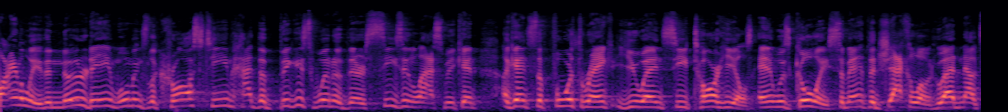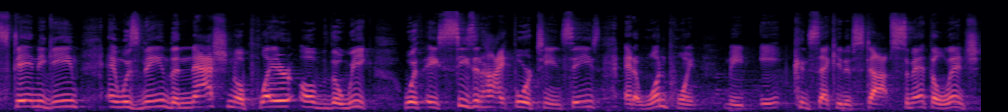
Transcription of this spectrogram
Finally, the Notre Dame women's lacrosse team had the biggest win of their season last weekend against the fourth ranked UNC Tar Heels. And it was goalie Samantha Giacolone who had an outstanding game and was named the National Player of the Week with a season high 14 saves and at one point made eight consecutive stops. Samantha Lynch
